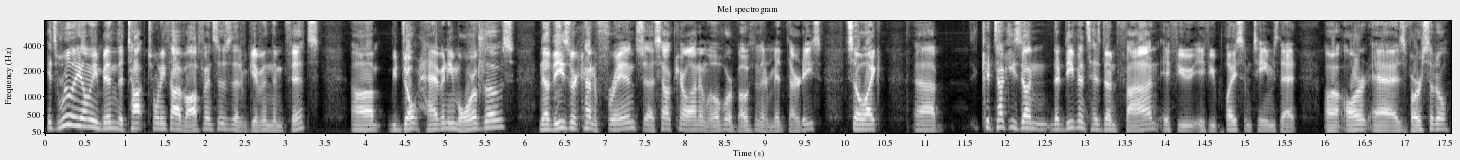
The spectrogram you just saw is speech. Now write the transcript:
it's really only been the top 25 offenses that have given them fits. Um, you don't have any more of those. Now, these are kind of fringe. Uh, South Carolina and Louisville are both in their mid 30s. So, like, uh, Kentucky's done, their defense has done fine if you if you play some teams that uh, aren't as versatile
